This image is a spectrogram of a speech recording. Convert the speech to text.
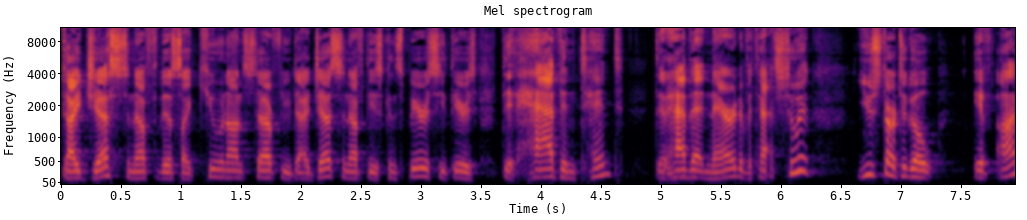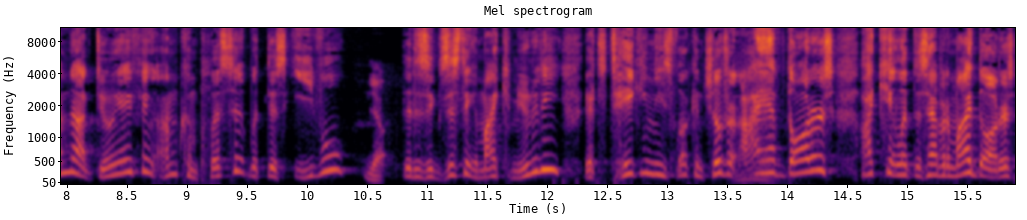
digest enough of this, like QAnon stuff, you digest enough of these conspiracy theories that have intent, that have that narrative attached to it, you start to go, if I'm not doing anything, I'm complicit with this evil Yeah. that is existing in my community. It's taking these fucking children. I have daughters. I can't let this happen to my daughters.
